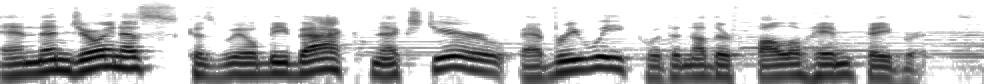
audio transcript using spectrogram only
And then join us because we'll be back next year every week with another Follow Him favorites.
